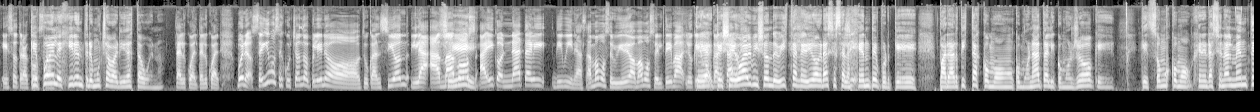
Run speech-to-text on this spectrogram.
es otra cosa. Que puede elegir entre mucha variedad está bueno. Tal cual, tal cual. Bueno, seguimos escuchando a pleno tu canción. La amamos Sí. ahí con Natalie Divinas. Amamos el video, amamos el tema. Lo Que, llegó al billón de vistas, le digo gracias a la Sí. gente porque para artistas como, como Natalie, como yo, que, que somos como generacionalmente,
